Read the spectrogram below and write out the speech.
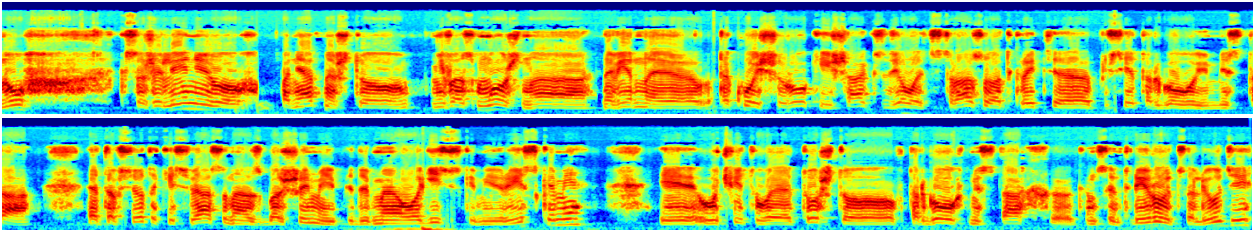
Ну, к сожалению, понятно, что невозможно, наверное, такой широкий шаг сделать сразу, открыть э, все торговые места. Это все-таки связано с большими эпидемиологическими рисками, и учитывая то, что в торговых местах э, концентрируются люди,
